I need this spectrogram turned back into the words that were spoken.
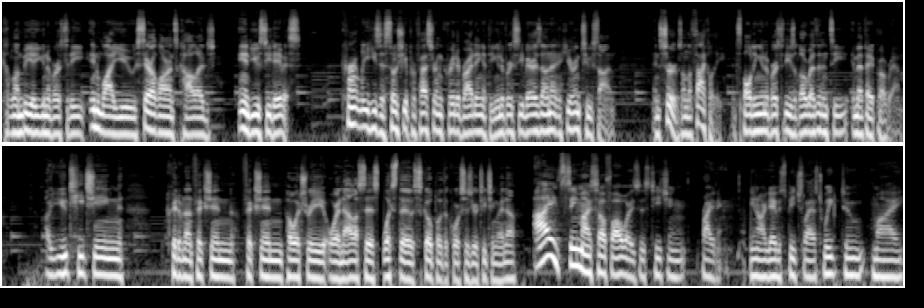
Columbia University, NYU, Sarah Lawrence College, and UC Davis. Currently, he's associate professor in creative writing at the University of Arizona here in Tucson and serves on the faculty at Spalding University's low residency MFA program. Are you teaching creative nonfiction, fiction, poetry, or analysis? What's the scope of the courses you're teaching right now? I see myself always as teaching writing. You know, I gave a speech last week to my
